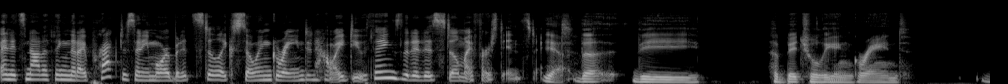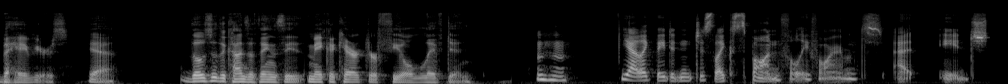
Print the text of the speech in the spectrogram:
And it's not a thing that I practice anymore, but it's still like so ingrained in how I do things that it is still my first instinct. Yeah, the the habitually ingrained behaviors. Yeah. Those are the kinds of things that make a character feel lived in. Mm-hmm. Yeah, like they didn't just like spawn fully formed at age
